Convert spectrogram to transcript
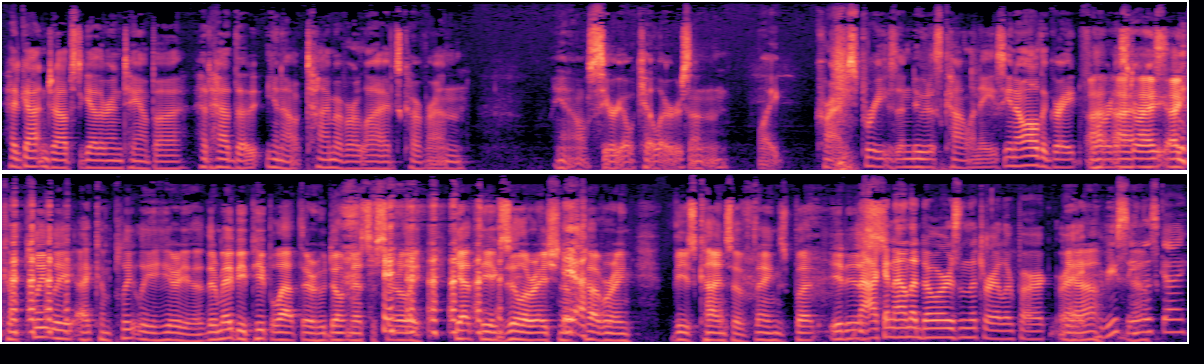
had gotten jobs together in Tampa, had had the you know time of our lives covering you know serial killers and like crime sprees and nudist colonies, you know all the great Florida I, stories. I, I completely, I completely hear you. There may be people out there who don't necessarily get the exhilaration of Yeah. covering these kinds of things, but it is knocking on the doors in the trailer park. Right? Yeah, Have you seen yeah. this guy?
